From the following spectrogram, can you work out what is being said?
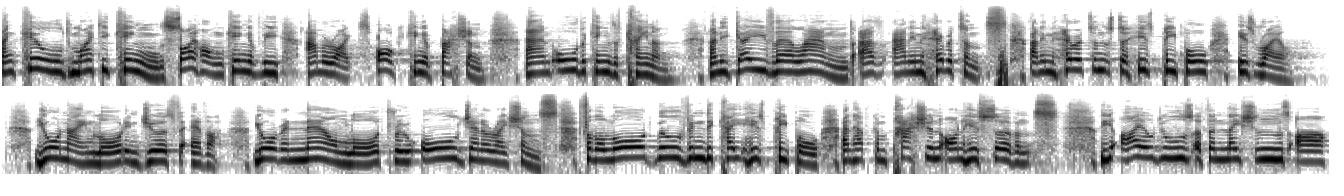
and killed mighty kings Sihon, king of the Amorites, Og, king of Bashan, and all the kings of Canaan. And he gave their land as an inheritance, an inheritance to his people Israel. Your name, Lord, endures forever. Your renown, Lord, through all generations. For the Lord will vindicate his people and have compassion on his servants. The idols of the nations are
